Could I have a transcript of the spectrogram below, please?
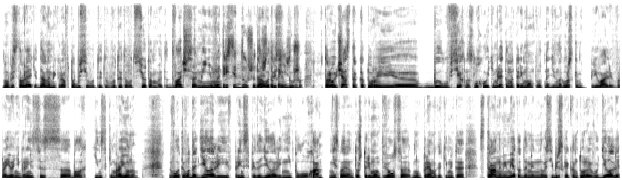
Ну, представляете, да, на микроавтобусе вот это вот, это вот все там, это два часа минимум. Вытрясет душу. Да, вытрясет душу. Второй участок, который э, был у всех на слуху этим летом, это ремонт вот на Дивногорском перевале в районе границы с э, Балахтинским районом. Вот, его доделали, и, в принципе, доделали неплохо, несмотря на то, что ремонт велся, ну, прямо какими-то странными методами. Новосибирская контора его делали.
